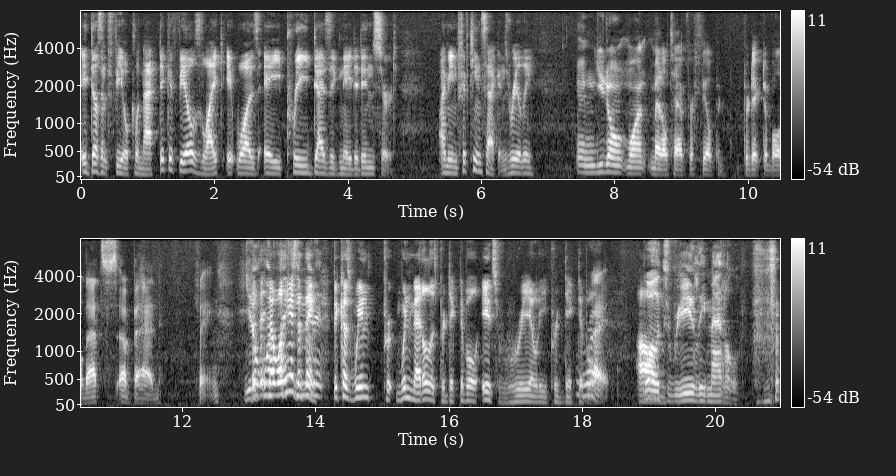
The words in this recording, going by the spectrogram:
it doesn't feel climactic. It feels like it was a pre-designated insert. I mean, 15 seconds, really. And you don't want metal to ever feel pre- predictable. That's a bad thing. You don't thi- want no, well, here's the 15 thing. minute- Because when pr- when metal is predictable, it's really predictable. Right. well, Um, it's really metal.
